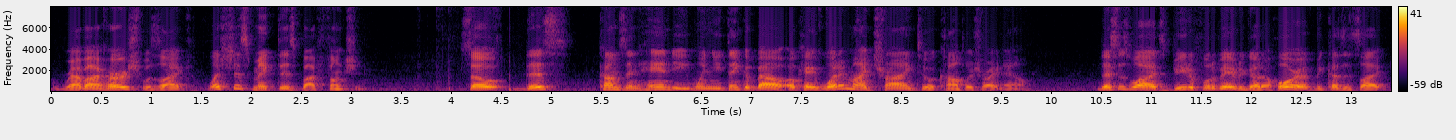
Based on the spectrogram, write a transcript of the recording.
Rabbi Hirsch was like, let's just make this by function. So this comes in handy when you think about okay, what am I trying to accomplish right now? This is why it's beautiful to be able to go to Horeb because it's like,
